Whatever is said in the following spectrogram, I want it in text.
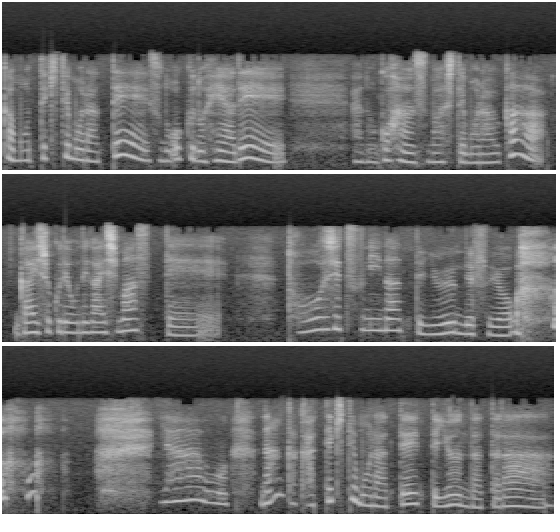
か持ってきてもらってその奥の部屋であのご飯済ましてもらうか外食でお願いしますって当日になって言うんですよ。いやーもうなんか買ってきてもらってって言うんだったら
